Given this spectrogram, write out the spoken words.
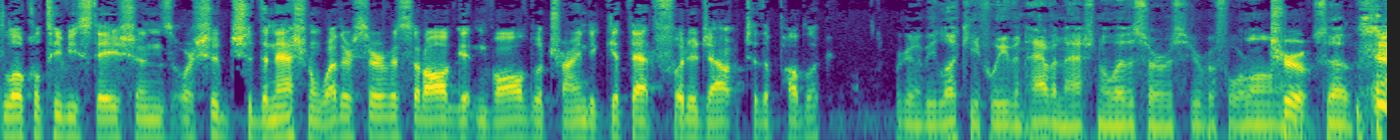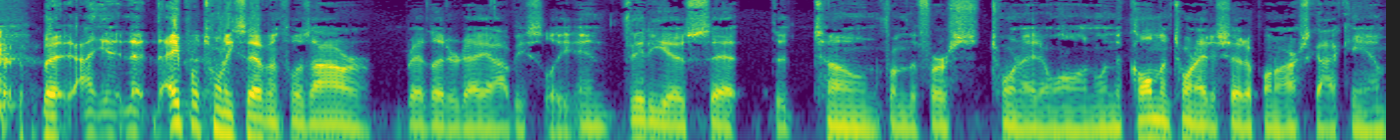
local TV stations, or should should the National Weather Service at all get involved with trying to get that footage out to the public? We're going to be lucky if we even have a National Weather Service here before long. True. So, but I, April 27th was our red letter day, obviously, and video set the tone from the first tornado on. When the Cullman tornado showed up on our Skycam,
